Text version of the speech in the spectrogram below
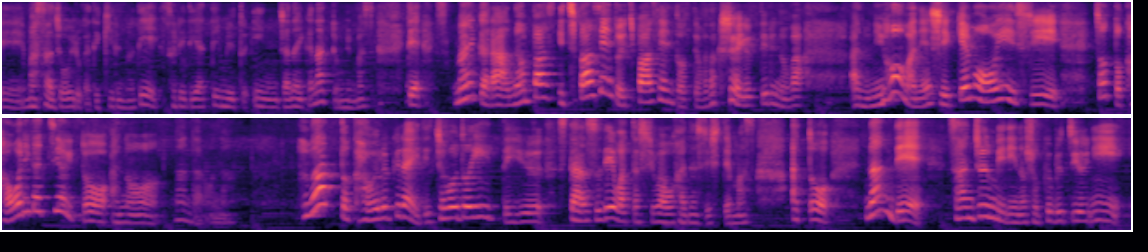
えー、マッサージオイルができるのでそれでやってみるといいんじゃないかなって思います。で前から何パー 1%1% って私は言ってるのはあの日本はね湿気も多いしちょっと香りが強いとあのなんだろうなふわっと香るくらいでちょうどいいっていうスタンスで私はお話ししてます。あとなんで 30ml の植物油に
